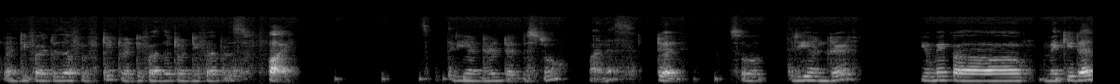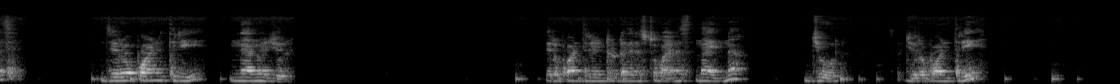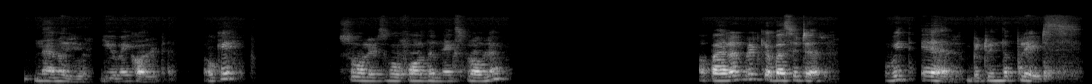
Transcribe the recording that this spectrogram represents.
25 to the 50 25 to the 25 plus 5 so 300 10 raised to minus 12 so 300 you make uh, make it as 0.3 nanojoule 0.3 into 10 raised to minus 9 na? joule. So 0.3 nanojoule. You may call it as. Okay? So let's go for the next problem. A parallel plate capacitor with air between the plates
